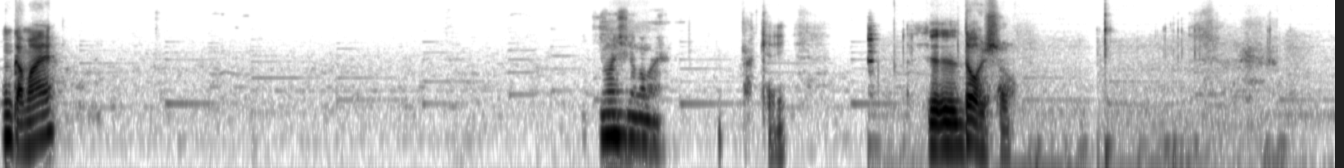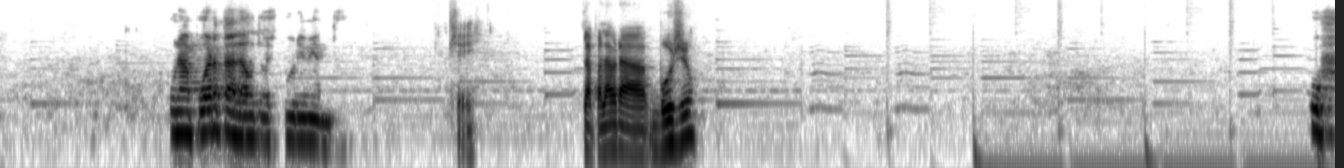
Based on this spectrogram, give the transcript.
¿Un kamae? No kamae. Ok. El dojo. Una puerta al autodescubrimiento. Ok. La palabra buju. Uf.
